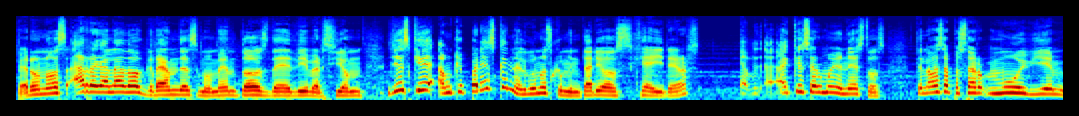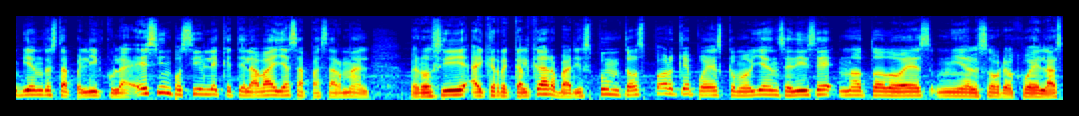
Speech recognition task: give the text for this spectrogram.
pero nos ha regalado grandes momentos de diversión. Y es que, aunque parezcan algunos comentarios haters, eh, hay que ser muy honestos, te la vas a pasar muy bien viendo esta película, es imposible que te la vayas a pasar mal. Pero sí hay que recalcar varios puntos porque pues como bien se dice no todo es miel sobre hojuelas.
